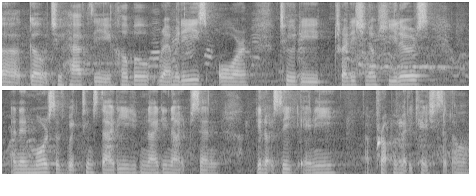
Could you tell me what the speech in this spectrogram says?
uh, go to have the herbal remedies or to the traditional healers. And then most of the victims, 90 99%, did not seek any uh, proper medications at all.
